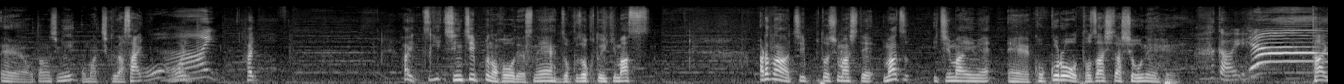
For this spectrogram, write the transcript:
えーお楽しみにお待ちください。はー。い。はい、はい、次新チップの方ですね。続々といきます。新たなチップとしましてまず1枚目、えー心を閉ざした少年兵。かわいい。対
